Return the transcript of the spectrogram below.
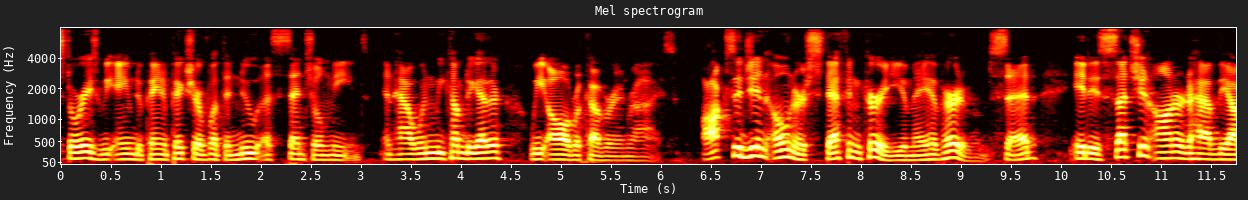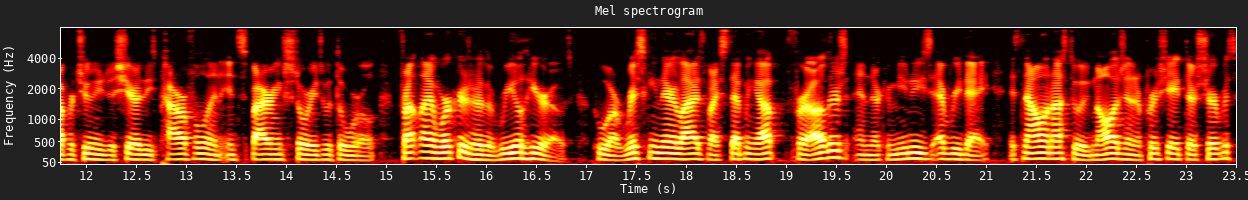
stories, we aim to paint a picture of what the new essential means and how when we come together, we all recover and rise. Oxigen owner Stephen Curry, you may have heard of him, said, It is such an honor to have the opportunity to share these powerful and inspiring stories with the world. Frontline workers are the real heroes who are risking their lives by stepping up for others and their communities every day. It's now on us to acknowledge and appreciate their service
